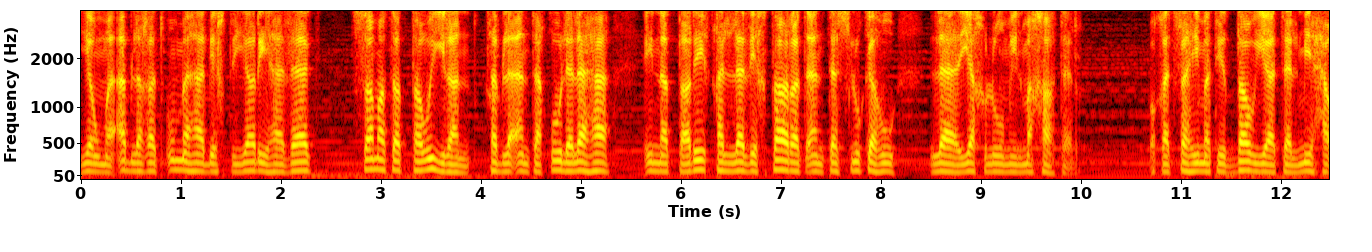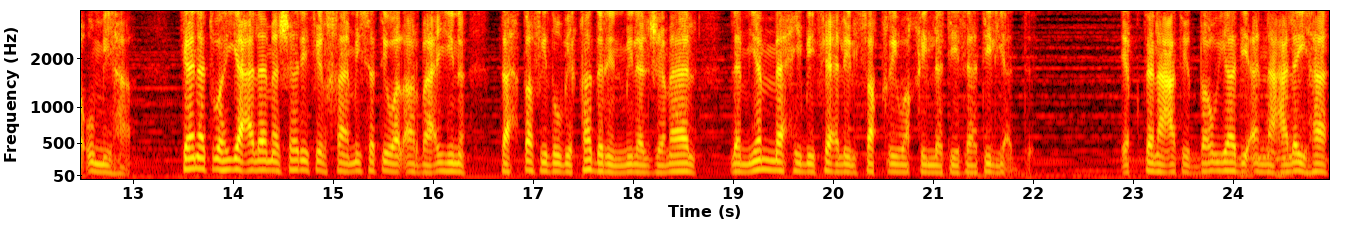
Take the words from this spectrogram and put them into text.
يوم أبلغت أمها باختيارها ذاك صمتت طويلا قبل أن تقول لها إن الطريق الذي اختارت أن تسلكه لا يخلو من مخاطر. وقد فهمت الضوية تلميح أمها. كانت وهي على مشارف الخامسة والأربعين تحتفظ بقدر من الجمال لم يمح بفعل الفقر وقلة ذات اليد. اقتنعت الضوية بأن عليها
